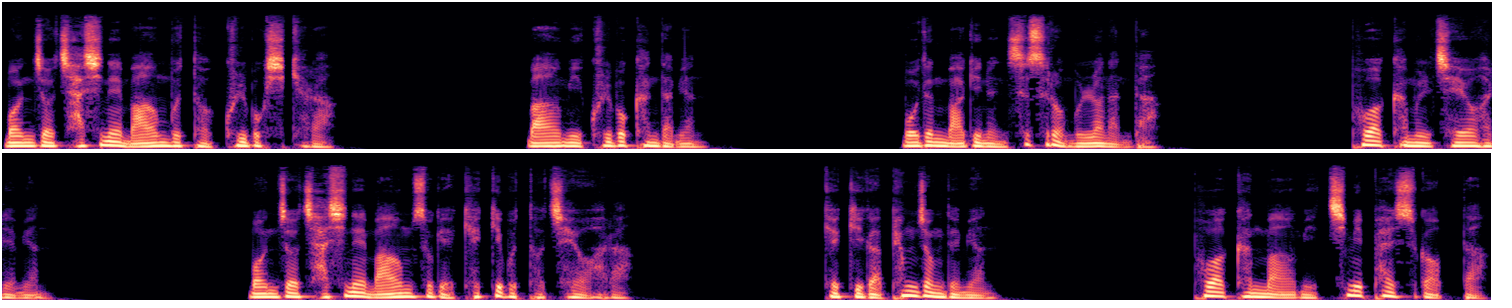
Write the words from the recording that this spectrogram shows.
먼저 자신의 마음부터 굴복시켜라. 마음이 굴복한다면 모든 마귀는 스스로 물러난다. 포악함을 제어하려면 먼저 자신의 마음 속의 객기부터 제어하라. 객기가 평정되면 포악한 마음이 침입할 수가 없다.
